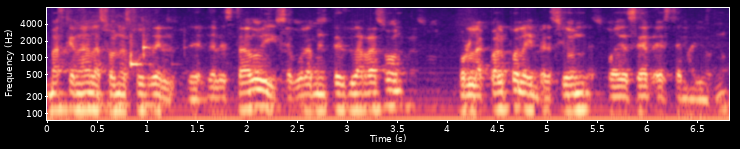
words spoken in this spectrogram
más que nada en la zona sur del, estado y seguramente es la razón por la cual pues la inversión puede ser este mayor, ¿no?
